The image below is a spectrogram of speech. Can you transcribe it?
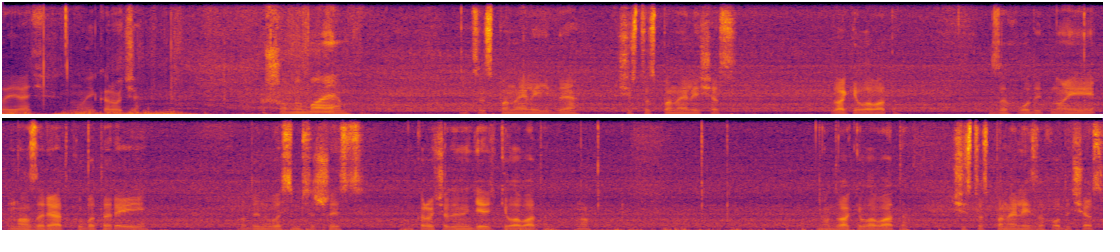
Стоять. Ну і коротше, що ми маємо? Це з панелі йде, чисто з панелі зараз 2 кВт заходить. Ну і на зарядку батареї 1,86. Ну, коротше 1,9 кВт. Ну. Ну, 2 кВт. Чисто з панелей заходить зараз.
